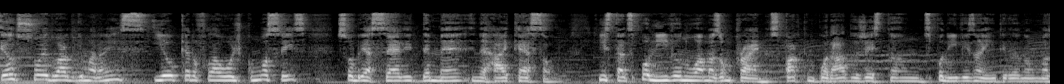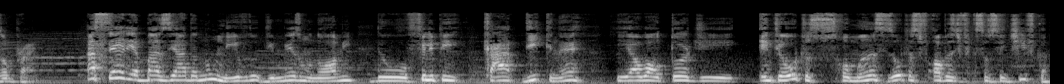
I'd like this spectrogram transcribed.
Eu sou Eduardo Guimarães e eu quero falar hoje com vocês sobre a série The Man in the High Castle, que está disponível no Amazon Prime. As quatro temporadas já estão disponíveis na íntegra no Amazon Prime. A série é baseada num livro de mesmo nome do Philip K. Dick, né, que é o autor de entre outros romances, outras obras de ficção científica,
